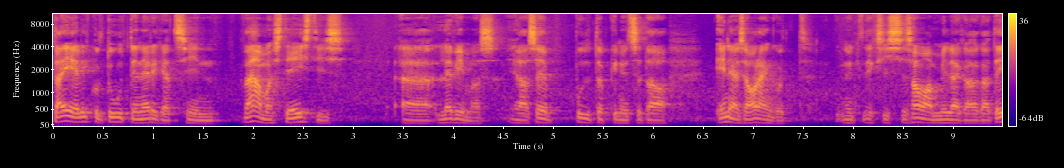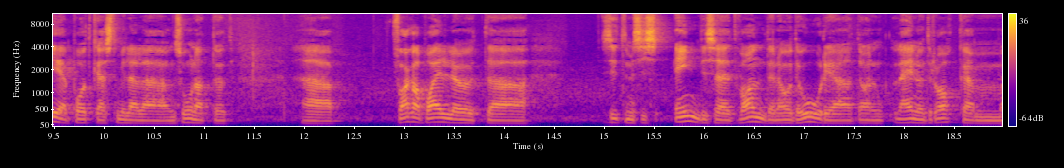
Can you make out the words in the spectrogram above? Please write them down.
täielikult uut energiat siin vähemasti Eestis äh, levimas ja see puudutabki nüüd seda enesearengut. nüüd ehk siis seesama, millega ka teie podcast, millele on suunatud äh,. väga paljud äh, ütleme siis endised vandenõude uurijad on läinud rohkem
